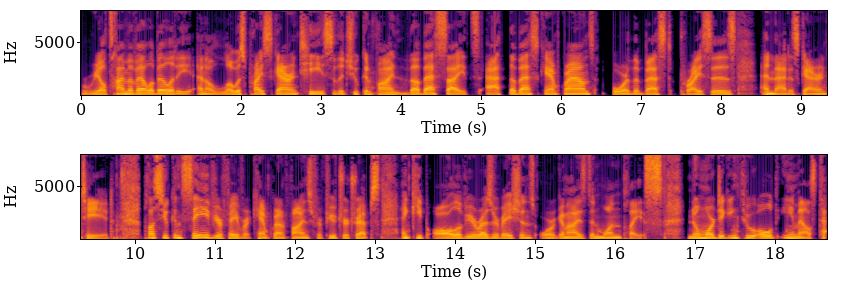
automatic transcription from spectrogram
real time availability, and a lowest price guarantee so that you can find the best sites at the best campgrounds for the best prices, and that is guaranteed. Plus, you can save your favorite campground finds for future trips and keep all of your reservations organized in one place. No more digging through old emails to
